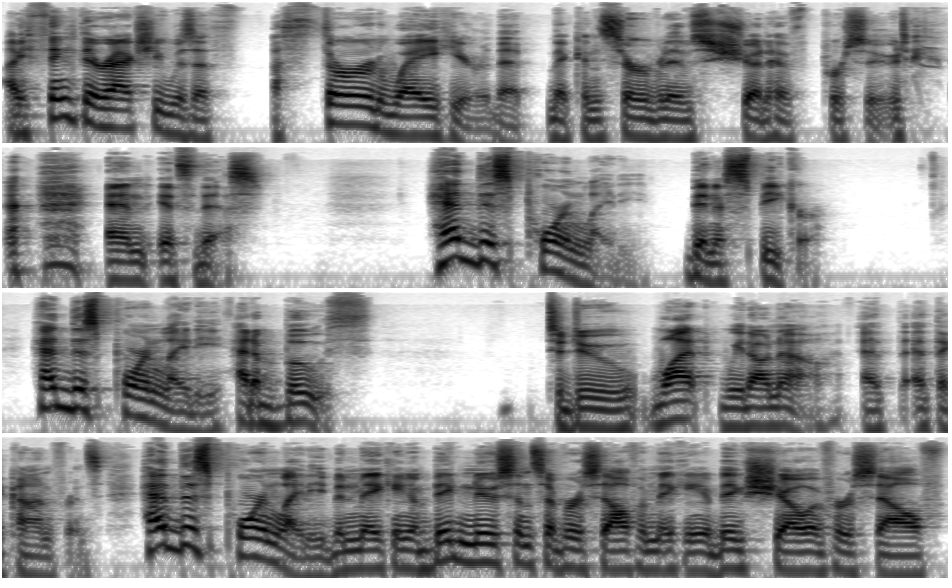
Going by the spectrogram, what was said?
I think there actually was a, a third way here that the conservatives should have pursued, and it's this: had this porn lady been a speaker, had this porn lady had a booth to do what? We don't know at, at the conference. Had this porn lady been making a big nuisance of herself and making a big show of herself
